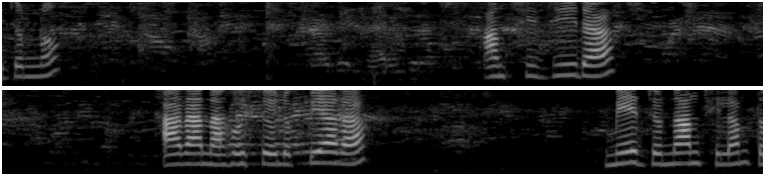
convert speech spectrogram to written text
এজন্য আনছি জিরা, আর আনা হয়েছে হইল পেয়ারা। মেয়ের জন্য আনছিলাম, তো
